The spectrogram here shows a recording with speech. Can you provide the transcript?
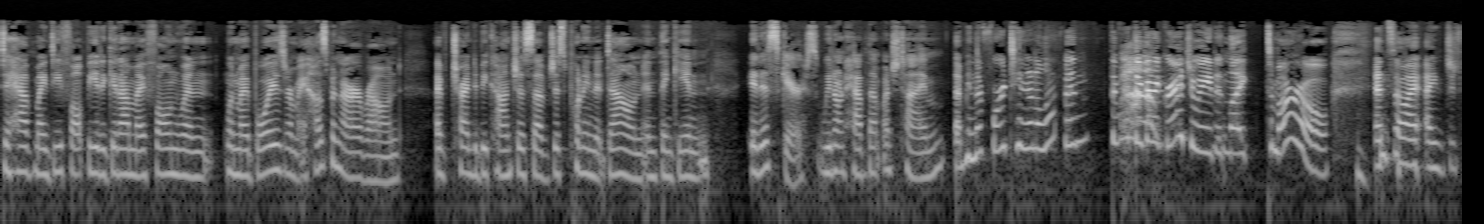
to have my default be to get on my phone when when my boys or my husband are around. I've tried to be conscious of just putting it down and thinking it is scarce. We don't have that much time. I mean, they're 14 and 11. they're going to graduate in like tomorrow. And so I, I just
